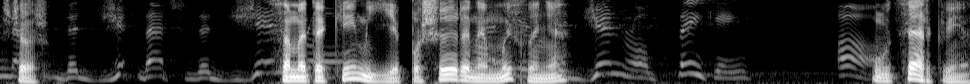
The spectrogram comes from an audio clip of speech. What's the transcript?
Що ж, Саме таким є поширене мислення у церкві,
